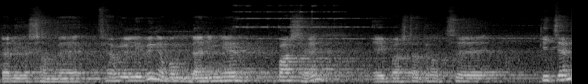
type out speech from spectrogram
ডাইনিংয়ের সামনে ফ্যামিলি লিভিং এবং ডাইনিংয়ের পাশে, এই পাশটাতে হচ্ছে কিচেন।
